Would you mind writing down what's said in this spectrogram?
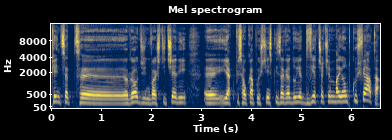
500 e, rodzin, właścicieli, e, jak pisał Kapuściński, zawiaduje dwie trzecie majątku świata?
